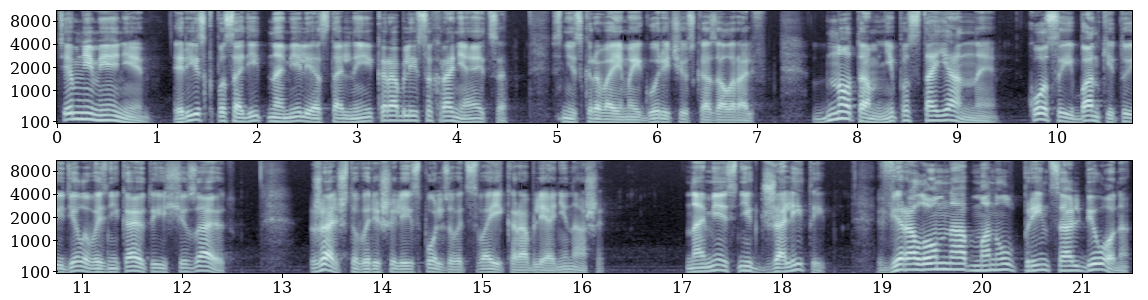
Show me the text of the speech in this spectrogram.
Тем не менее, риск посадить на мели остальные корабли сохраняется, с нескрываемой горечью сказал Ральф. Дно там непостоянное. Косы и банки то и дело возникают и исчезают. Жаль, что вы решили использовать свои корабли, а не наши. Наместник Джалиты вероломно обманул принца Альбиона,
